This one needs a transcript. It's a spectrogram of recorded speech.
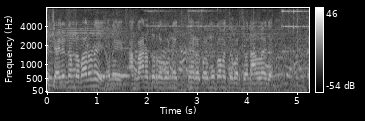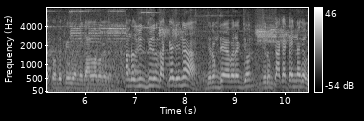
এই চাইলের দামটা বাড়ানো মানে আমি আনাদাররা অনেক। চেহারা কয় মোকামেতে পারছে না আল্লাহ জানে। এখন তো কেউ জানে এটা আল্লাহ পাকে জানে। আমরা যদি দুজন ধাক্কায় যাই না, যেরকম ড্রাইভার একজন, যেরকম টাকা টাইম না গেল,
